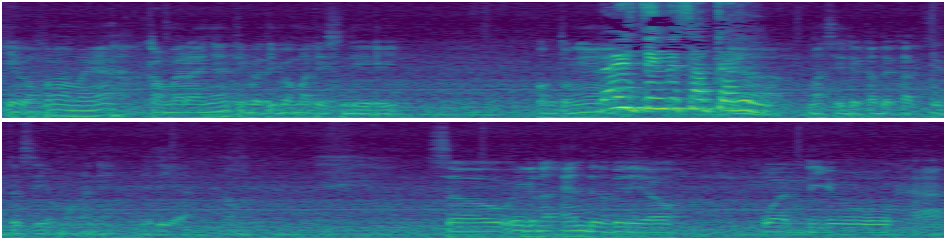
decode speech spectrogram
ya apa namanya kameranya tiba-tiba mati sendiri. Untungnya Raising the subtitle. ya, masih dekat-dekat situ sih omongannya. Jadi ya. Aman. So we're gonna end the video. What do you have?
